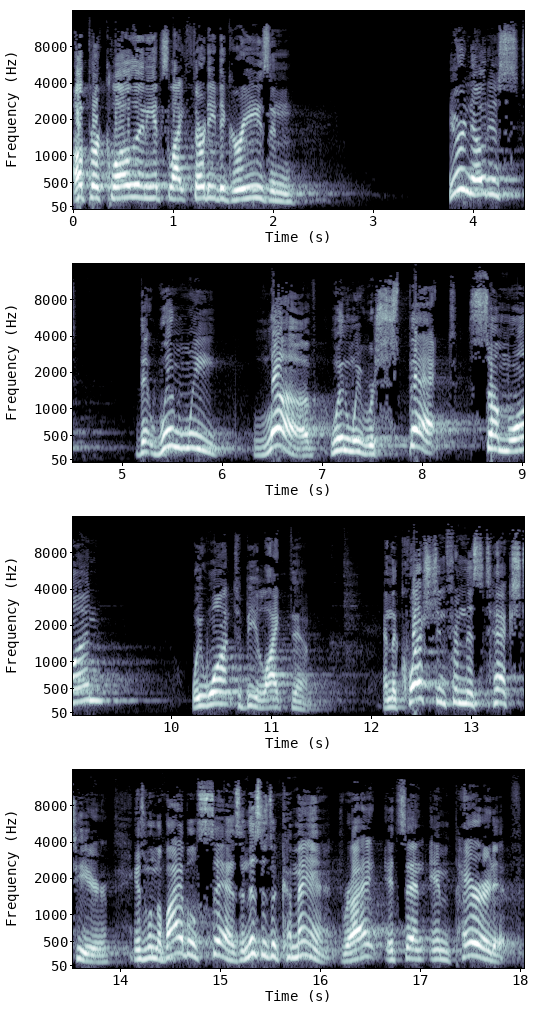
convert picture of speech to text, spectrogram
upper clothing. It's like 30 degrees. And you ever noticed that when we love, when we respect someone, we want to be like them? And the question from this text here is when the Bible says, and this is a command, right? It's an imperative.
